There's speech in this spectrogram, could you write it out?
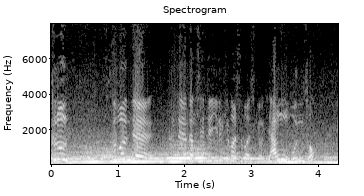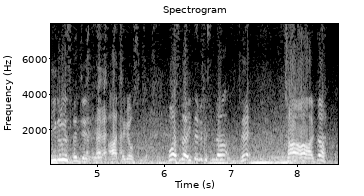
그럼, 그건 이제, 그때 당시에 이제 이렇게 말씀하시고, 양문석? 이러면서 이제, 예, 아, 재미없습니다. 고맙습니다. 이때 뵙겠습니다. 네. 자, 일단, 여러분.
